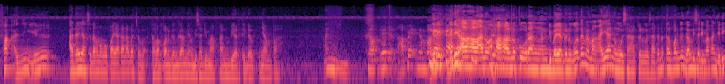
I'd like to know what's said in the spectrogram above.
fuck anjing iya ada yang sedang mengupayakan apa coba telepon genggam yang bisa dimakan biar tidak nyampah Anjing. Ya, ya, ya, HP nyampah. jadi jadi hal-hal anu hal-hal nuku orang ngan dibayangkeun nunggu teh memang aya nu ngusahakeun ngusahakeun telepon genggam bisa dimakan jadi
